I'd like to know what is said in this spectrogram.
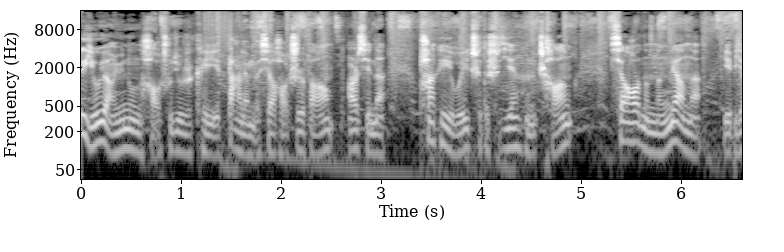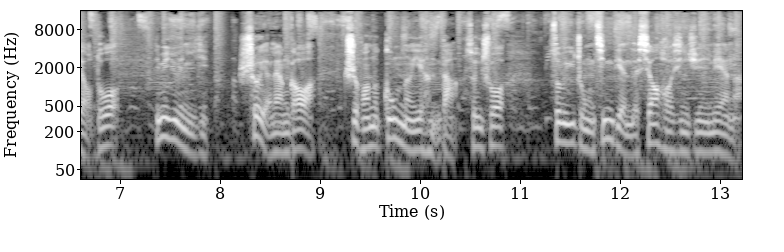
这个有氧运动的好处就是可以大量的消耗脂肪，而且呢，它可以维持的时间很长，消耗的能量呢也比较多。因为就是你摄氧量高啊，脂肪的功能也很大，所以说作为一种经典的消耗性训练啊，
